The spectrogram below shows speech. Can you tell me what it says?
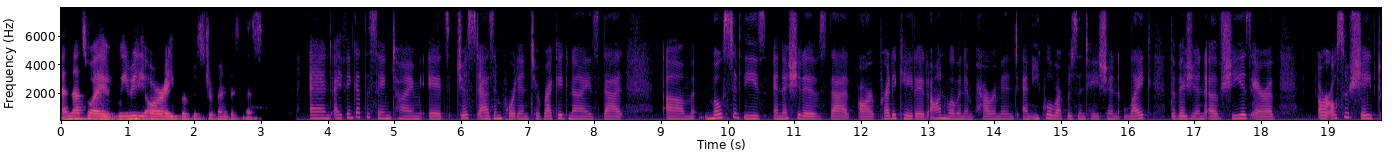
and that's why we really are a purpose-driven business. And I think at the same time, it's just as important to recognize that um, most of these initiatives that are predicated on women empowerment and equal representation, like the vision of She is Arab, are also shaped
